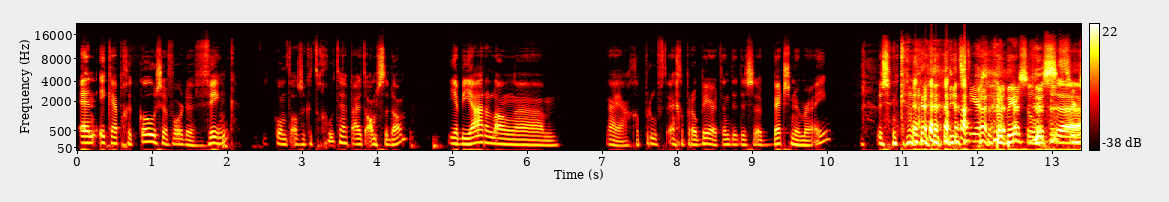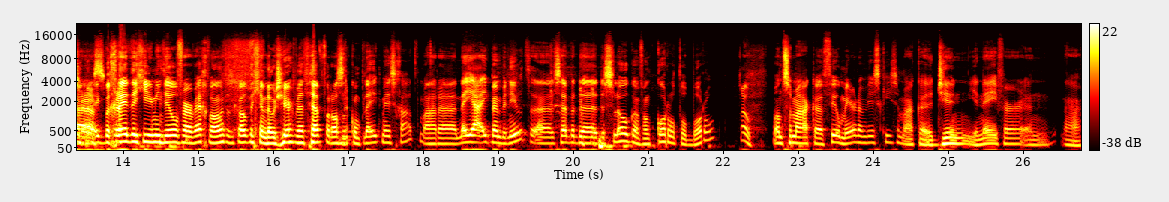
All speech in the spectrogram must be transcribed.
En ik heb gekozen voor de Vink. Die komt, als ik het goed heb, uit Amsterdam. Die hebben jarenlang ehm, nou ja, geproefd en geprobeerd. En dit is eh, batch nummer 1. Dus, ik, Dit is het eerste probeersel. dus eh, ik begreep dat je hier niet heel ver weg woont. Dus ik hoop dat je een logeerbed hebt voor als het compleet misgaat. Maar nee, ja, ik ben benieuwd. Ze hebben de, de slogan van korrel tot borrel. Oh. Want ze maken veel meer dan whisky. Ze maken gin, jenever. En nou,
